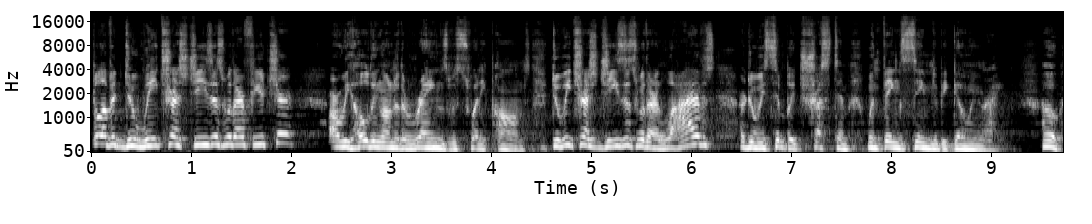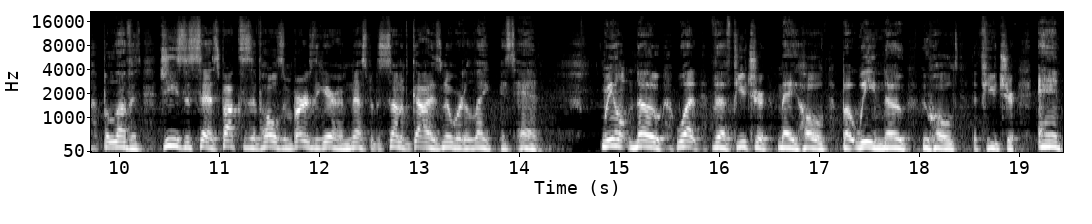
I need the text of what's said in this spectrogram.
Beloved, do we trust Jesus with our future? Are we holding onto the reins with sweaty palms? Do we trust Jesus with our lives? Or do we simply trust him when things seem to be going right? Oh, beloved, Jesus says, Foxes have holes and birds of the air have nests, but the Son of God has nowhere to lay his head. We don't know what the future may hold, but we know who holds the future. And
